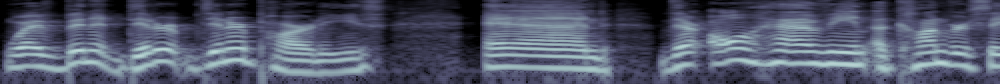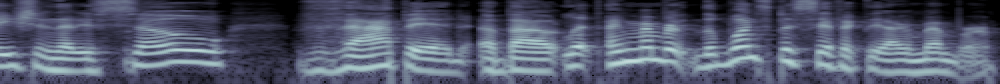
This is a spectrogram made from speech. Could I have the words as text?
where I've been at dinner dinner parties and they're all having a conversation that is so vapid about. Let I remember the one specifically I remember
